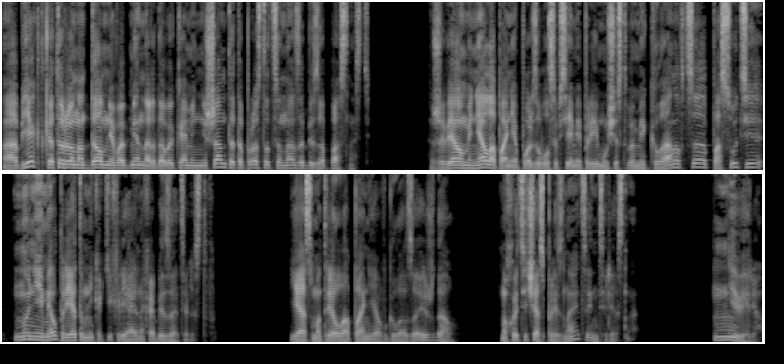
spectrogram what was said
А объект, который он отдал мне в обмен на родовой камень Нишант, это просто цена за безопасность. Живя у меня, Лопаня пользовался всеми преимуществами клановца, по сути, но не имел при этом никаких реальных обязательств. Я смотрел Лопанья в глаза и ждал. Но хоть сейчас признается, интересно. «Не верю»,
